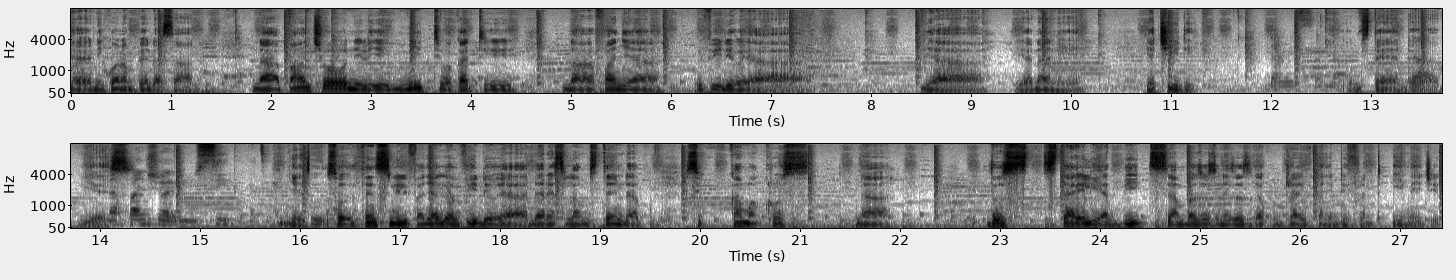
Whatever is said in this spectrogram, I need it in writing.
yeah, nilikuwa nampenda sana. Na pancho nilimit wakati nafanya video ya ya ya nani ya chidi stand up yes. yes so, so thanks nilifanyaga video ya dar es salaam stand up si kama cross na those style ya beats ambazo zinaweza zikakudrive kwenye different images.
